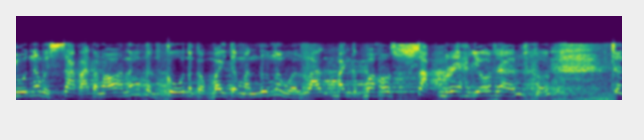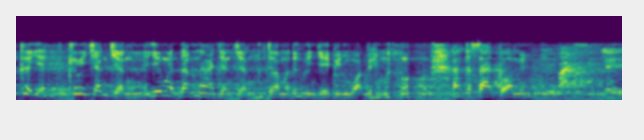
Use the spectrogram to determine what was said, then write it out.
យួនហ្នឹងវាសាប់អាទាំងអស់ហ្នឹងទាំងគោទាំងកបីទាំងមនុស្សហ្នឹងវាឡើងបាញ់កបោះសាប់រះយកទៅចុះឃើញទេគឺវាចឹងចឹងយើងមិនដឹងណាចឹងចឹងតើមនុស្សវានិយាយពីមាត់វាមកអាកសែតព័ត៌មានបាច់ស៊ីលេង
